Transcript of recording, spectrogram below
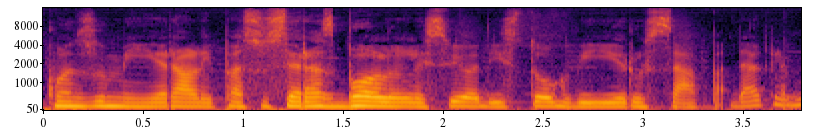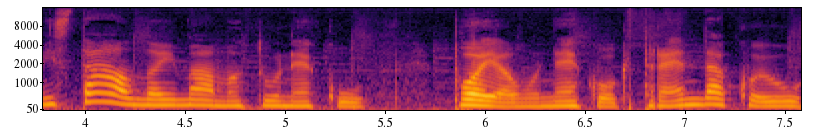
konzumirali, pa su se razbolili svi od istog virusa. Pa, dakle, mi stalno imamo tu neku pojavu nekog trenda koju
